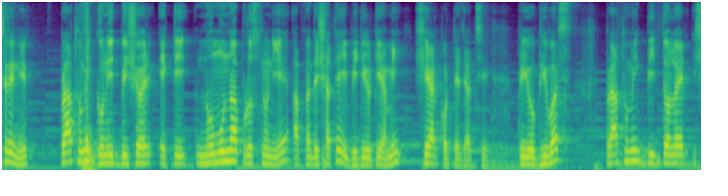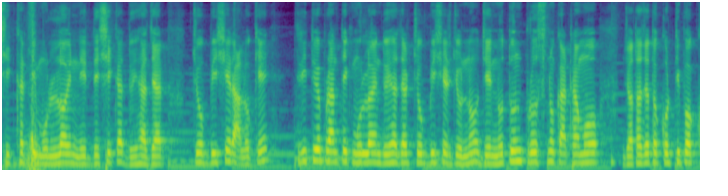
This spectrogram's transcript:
শ্রেণির প্রাথমিক গণিত বিষয়ের একটি নমুনা প্রশ্ন নিয়ে আপনাদের সাথে এই ভিডিওটি আমি শেয়ার করতে যাচ্ছি। প্রিয় ভিউয়ার্স, প্রাথমিক বিদ্যালয়ের শিক্ষার্থী মূল্যায়ন নির্দেশিকা দুই হাজার চব্বিশের আলোকে তৃতীয় প্রান্তিক মূল্যায়ন দুই হাজার চব্বিশের জন্য যে নতুন প্রশ্ন কাঠামো যথাযথ কর্তৃপক্ষ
